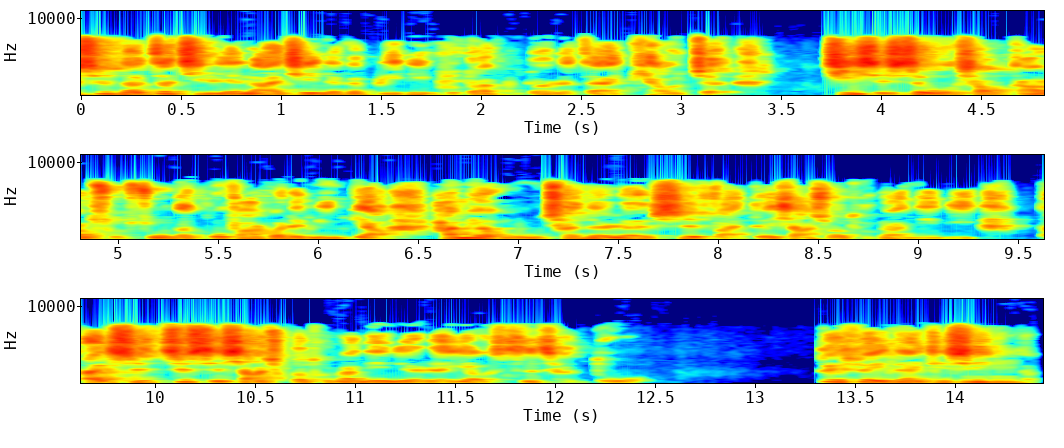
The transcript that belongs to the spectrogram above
可是呢，这几年来其实那个比例不断不断的在调整，即使是我像我刚刚所说的国发会的民调，还没有五成的人是反对下修投票年龄，但是支持下修投票年龄的人也有四成多。对，所以那已经是一个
